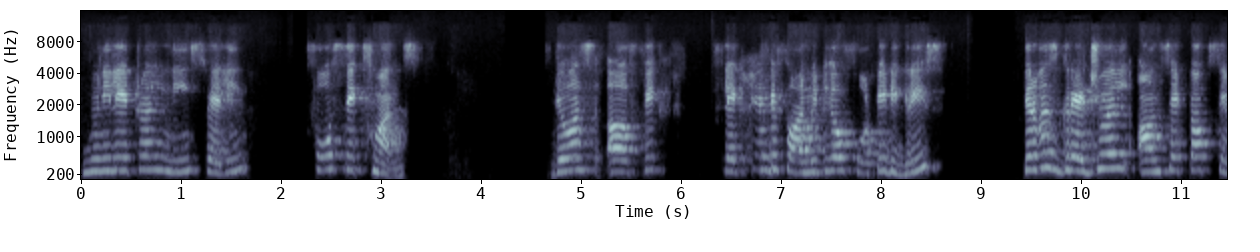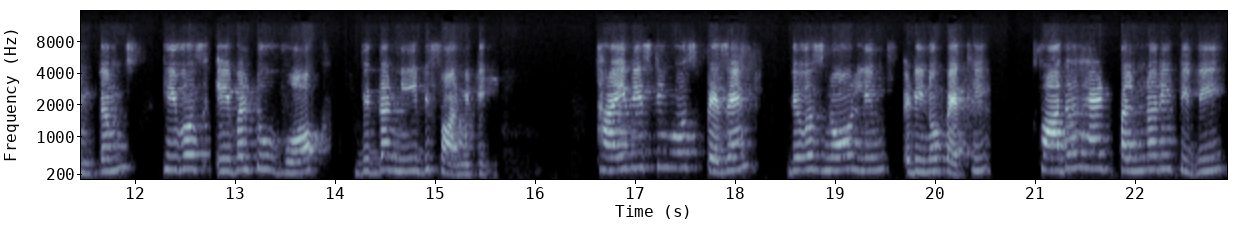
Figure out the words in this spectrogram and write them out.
unilateral knee swelling for six months. There was a fixed flexion deformity of 40 degrees. There was gradual onset of symptoms. He was able to walk with the knee deformity. Thigh wasting was present. There was no lymph adenopathy. Father had pulmonary TB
